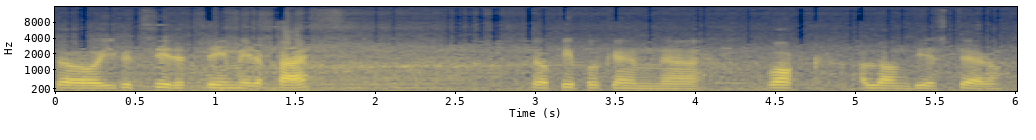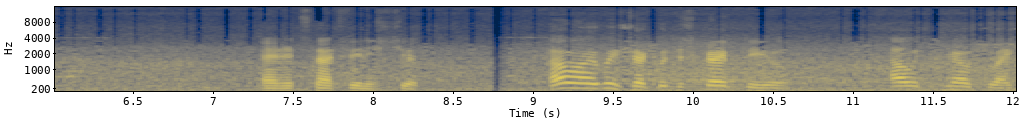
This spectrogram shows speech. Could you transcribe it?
So you could see that they made a path so people can uh, walk along the Estero and it's not finished yet. How I wish I could describe to you how it smells like.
